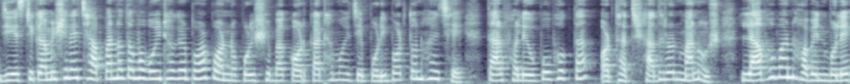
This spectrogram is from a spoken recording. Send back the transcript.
জিএসটি কমিশনের ছাপ্পান্নতম বৈঠকের পর পণ্য পরিষেবা কর কাঠামোয় যে পরিবর্তন হয়েছে, তার ফলে উপভোক্তা, অর্থাৎ সাধারণ মানুষ, লাভবান হবেন বলে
